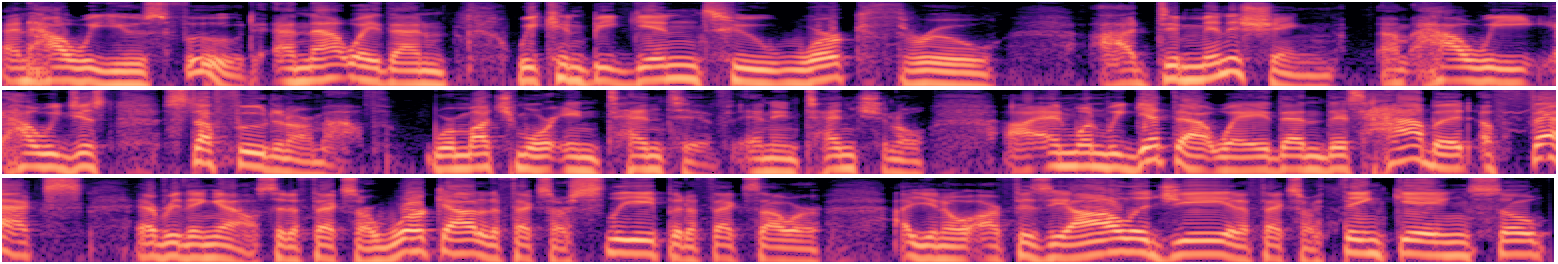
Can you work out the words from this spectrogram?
and how we use food. And that way then we can begin to work through uh, diminishing um, how we how we just stuff food in our mouth we're much more intentive and intentional. Uh, and when we get that way, then this habit affects everything else. It affects our workout, it affects our sleep, it affects our, uh, you know, our physiology, it affects our thinking. So,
